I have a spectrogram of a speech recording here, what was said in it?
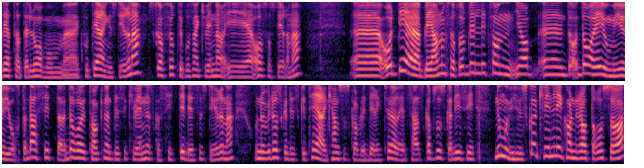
vedtatt en lov om uh, kvotering i styrene. Skal ha 40% kvinner i ASA-styrene. Uh, og det ble gjennomført. og det ble litt sånn, ja, uh, da, da, er jo mye gjort. og sitter, Da var jo tanken at disse kvinnene skal sitte i disse styrene. Og når vi da skal diskutere hvem som skal bli direktør i et selskap, så skal de si nå må vi huske kvinnelige kandidater også.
